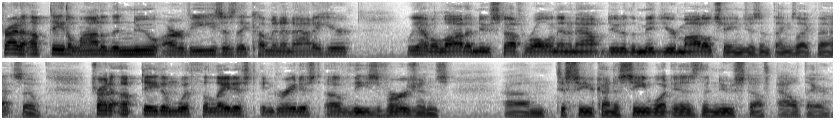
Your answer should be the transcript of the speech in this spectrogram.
try to update a lot of the new RVs as they come in and out of here. We have a lot of new stuff rolling in and out due to the mid-year model changes and things like that. So try to update them with the latest and greatest of these versions um, just so you kind of see what is the new stuff out there.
